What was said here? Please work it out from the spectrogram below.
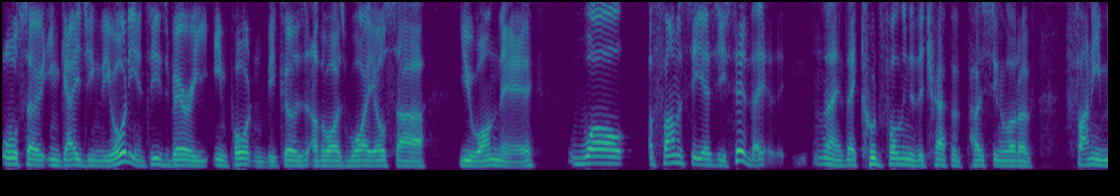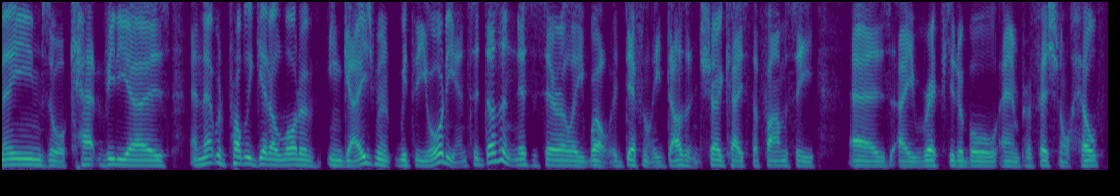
also engaging the audience is very important because otherwise, why else are you on there? While a pharmacy, as you said, they, they, they could fall into the trap of posting a lot of funny memes or cat videos, and that would probably get a lot of engagement with the audience. It doesn't necessarily, well, it definitely doesn't showcase the pharmacy as a reputable and professional health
